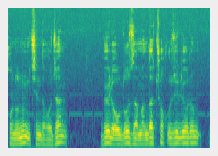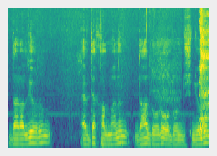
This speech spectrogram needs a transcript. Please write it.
Konunun içinde hocam. Böyle olduğu zaman da çok üzülüyorum, daralıyorum. Evde kalmanın daha doğru olduğunu düşünüyorum.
